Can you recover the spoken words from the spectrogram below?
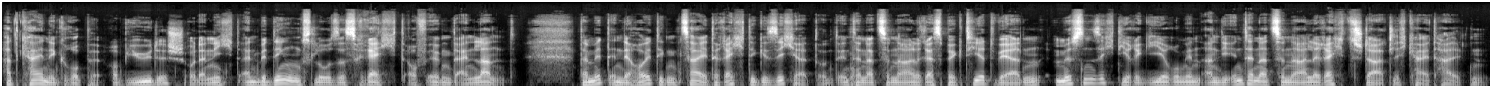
hat keine Gruppe, ob jüdisch oder nicht, ein bedingungsloses Recht auf irgendein Land. Damit in der heutigen Zeit Rechte gesichert und international respektiert werden, müssen sich die Regierungen an die internationale Rechtsstaatlichkeit halten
